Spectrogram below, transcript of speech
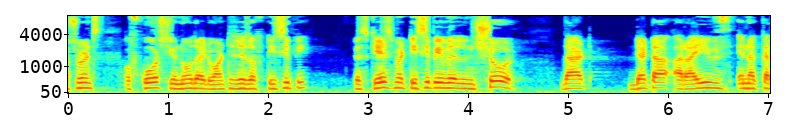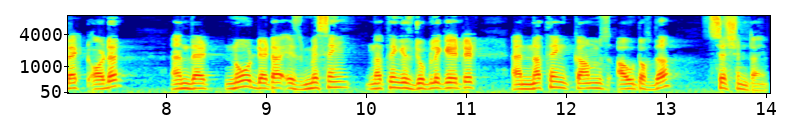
students of course you know the advantages of T C P اس کیس میں T C P will ensure that data arrives in a correct order and that no data is missing nothing is duplicated and nothing comes out of the session time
